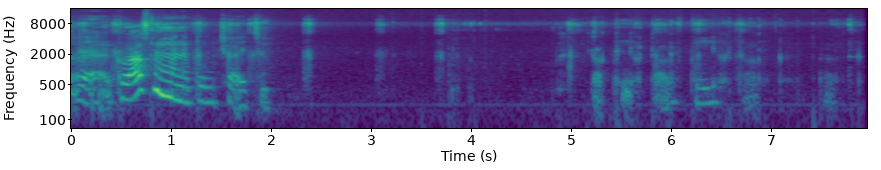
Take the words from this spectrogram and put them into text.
Е, класно в мене виходить. Так, ліхтарик, ліхтарик. Так,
